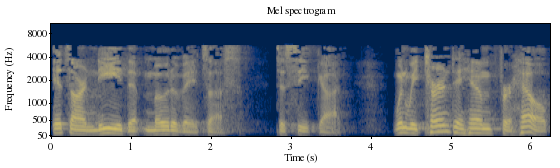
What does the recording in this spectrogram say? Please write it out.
it's our need that motivates us to seek God. When we turn to Him for help,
